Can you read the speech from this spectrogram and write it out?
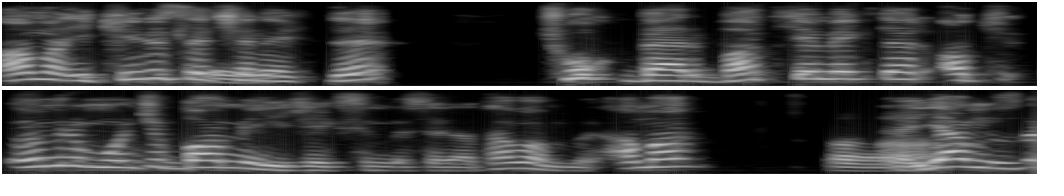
Ama ikinci seçenekte çok berbat yemekler. At ömrün boyunca bamya yiyeceksin mesela tamam mı? Ama Aa, e, yalnız da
